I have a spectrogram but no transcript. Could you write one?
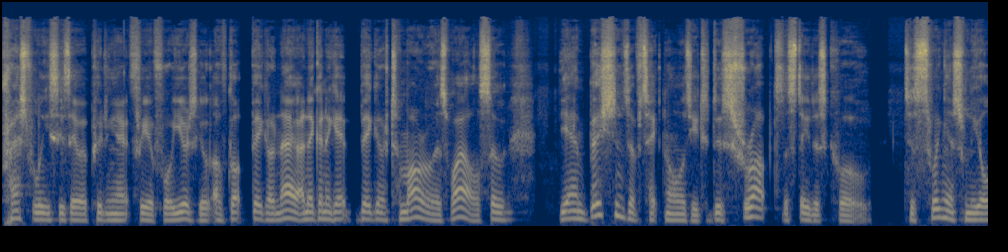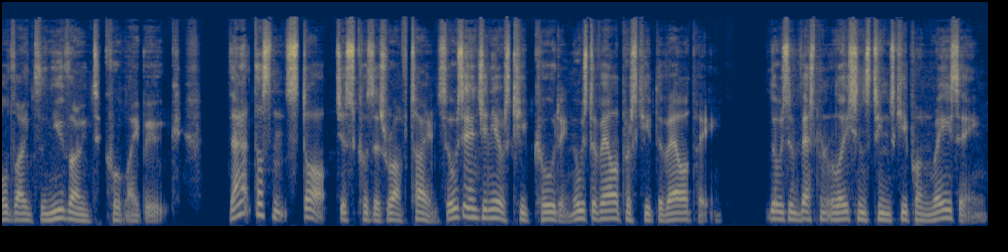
press releases they were putting out three or four years ago have got bigger now, and they're going to get bigger tomorrow as well. So mm. the ambitions of technology to disrupt the status quo, to swing us from the old vine to the new vine, to quote my book, that doesn't stop just because it's rough times. Those engineers keep coding, those developers keep developing, those investment relations teams keep on raising.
